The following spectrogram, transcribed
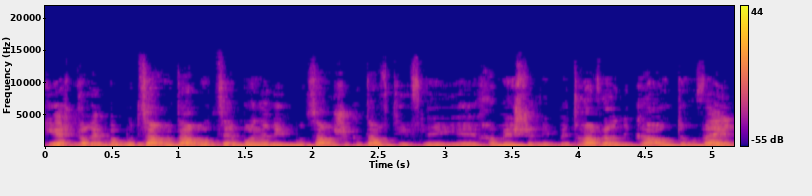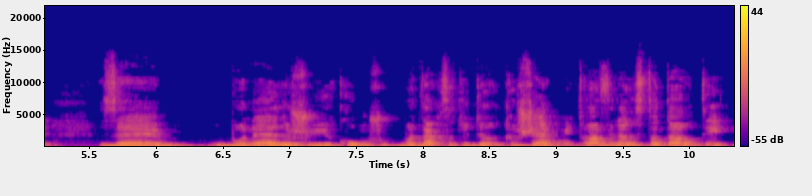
כי יש דברים במוצר. אתה רוצה, בוא נגיד, מוצר שכתבתי לפני אה, חמש שנים בטראבלר, נקרא Outer Veil, זה בונה איזשהו יקום שהוא מדע קצת יותר קשה מטראבלר סטנדרטי.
